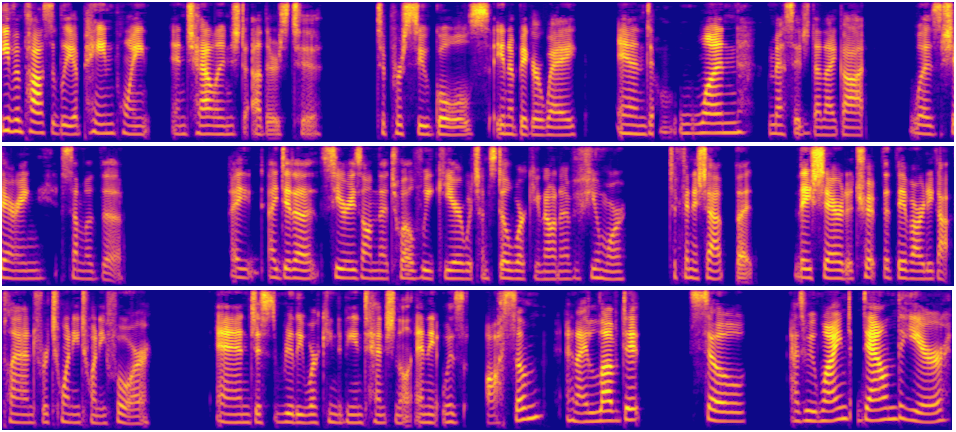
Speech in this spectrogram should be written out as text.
even possibly a pain point and challenged others to to pursue goals in a bigger way. And one message that I got was sharing some of the I, I did a series on the 12 week year, which I'm still working on. I have a few more to finish up, but they shared a trip that they've already got planned for 2024 and just really working to be intentional. And it was awesome. And I loved it. So as we wind down the year,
